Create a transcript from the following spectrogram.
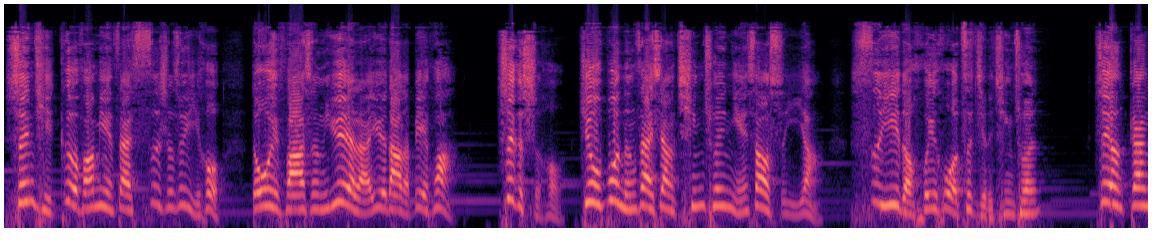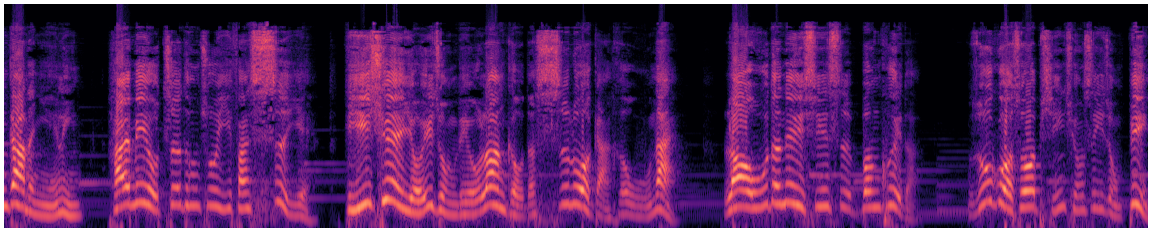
身体各方面在四十岁以后都会发生越来越大的变化。这个时候就不能再像青春年少时一样。肆意的挥霍自己的青春，这样尴尬的年龄还没有折腾出一番事业，的确有一种流浪狗的失落感和无奈。老吴的内心是崩溃的。如果说贫穷是一种病，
